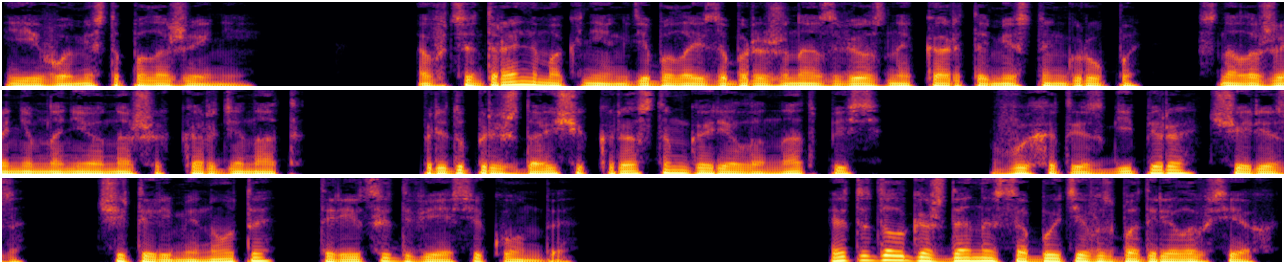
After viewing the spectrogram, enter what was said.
и его местоположении. В центральном окне, где была изображена звездная карта местной группы с наложением на нее наших координат, предупреждающе красным горела надпись «Выход из гипера через 4 минуты 32 секунды». Это долгожданное событие взбодрило всех,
